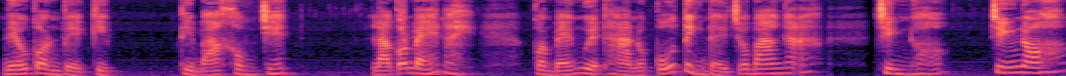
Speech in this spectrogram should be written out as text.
Nếu con về kịp, thì ba không chết. Là con bé này, còn bé Nguyệt Hà nó cố tình đẩy cho ba ngã. Chính nó, chính nó.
